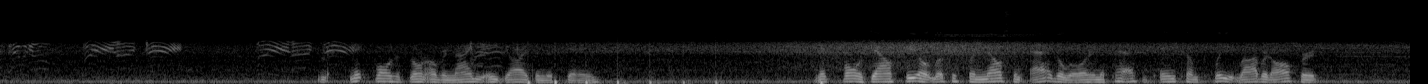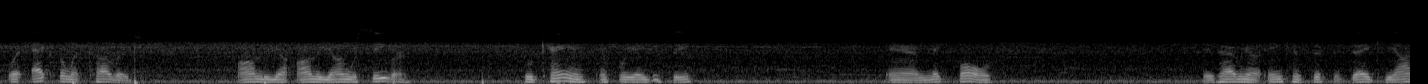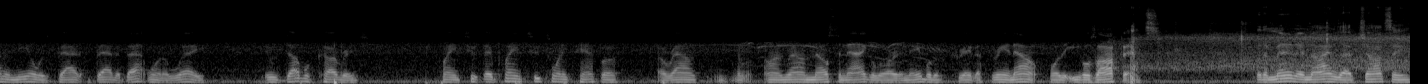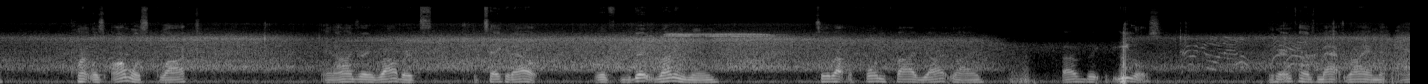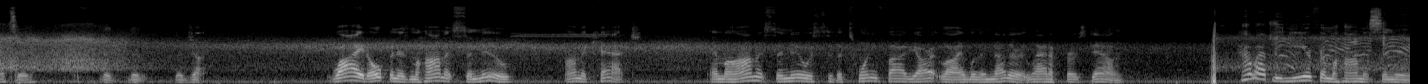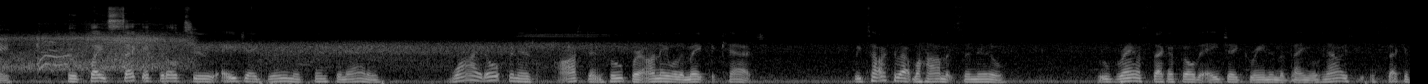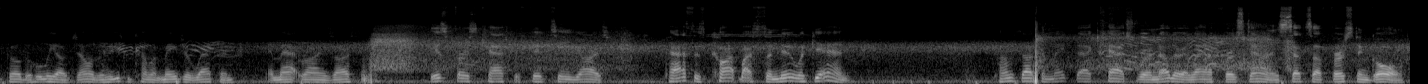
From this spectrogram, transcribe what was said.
Nick Foles has thrown over 98 yards in this game. Nick Foles downfield looking for Nelson Agholor, and the pass is incomplete. Robert Alford with excellent coverage on the on the young receiver who came in free agency. And Nick Foles is having an inconsistent day. Keanu Neal was bad batted that one away. It was double coverage. Playing two, they're playing 220 Tampa around around Nelson Agholor and able to create a three and out for the Eagles offense. With a minute and nine left, Johnson punt was almost blocked, and Andre Roberts would take it out with great running room to about the 45 yard line of the Eagles. And here comes Matt Ryan to answer the, the, the, the wide open is Mohamed Sanu on the catch. And Mohamed Sanu is to the 25 yard line with another Atlanta first down. How about the year for Mohamed Sanu, who played second fiddle to A.J. Green in Cincinnati? Wide open is Austin Hooper, unable to make the catch. We talked about Mohamed Sanu, who ran second field to A.J. Green in the Bengals. Now he's second field to Julio Jones, and he's become a major weapon in Matt Ryan's arsenal. His first catch for 15 yards. Pass is caught by Sanu again. Comes out to make that catch for another Atlanta first down and sets up first and goal.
